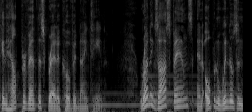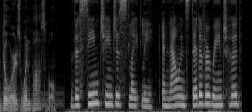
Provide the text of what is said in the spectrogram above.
can help prevent the spread of COVID 19. Run exhaust fans and open windows and doors when possible. The scene changes slightly, and now instead of a range hood,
